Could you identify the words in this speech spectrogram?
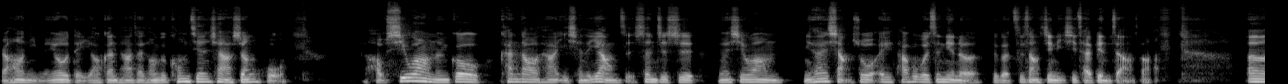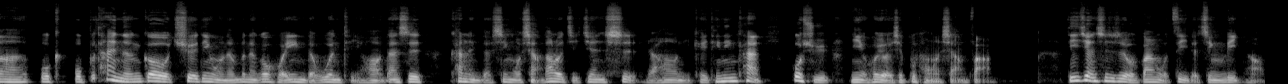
然后你们又得要跟她在同一个空间下生活。好，希望能够看到她以前的样子，甚至是你会希望你在想说，哎，她会不会是念了这个智商心理系才变这样子啊？呃，我我不太能够确定我能不能够回应你的问题哈，但是看了你的信，我想到了几件事，然后你可以听听看，或许你也会有一些不同的想法。第一件事是有关于我自己的经历哈，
